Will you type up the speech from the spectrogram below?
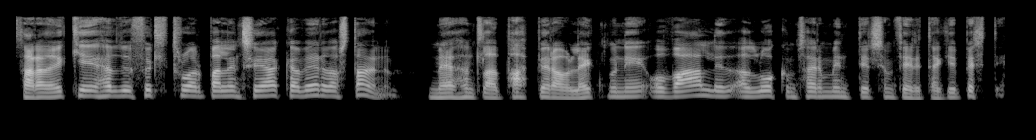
Þar að ekki hefðu fulltrúar Balenciaga verið á staðinum, meðhandlað pappir á leikmunni og valið að lokum þær myndir sem fyrirtækið byrti.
